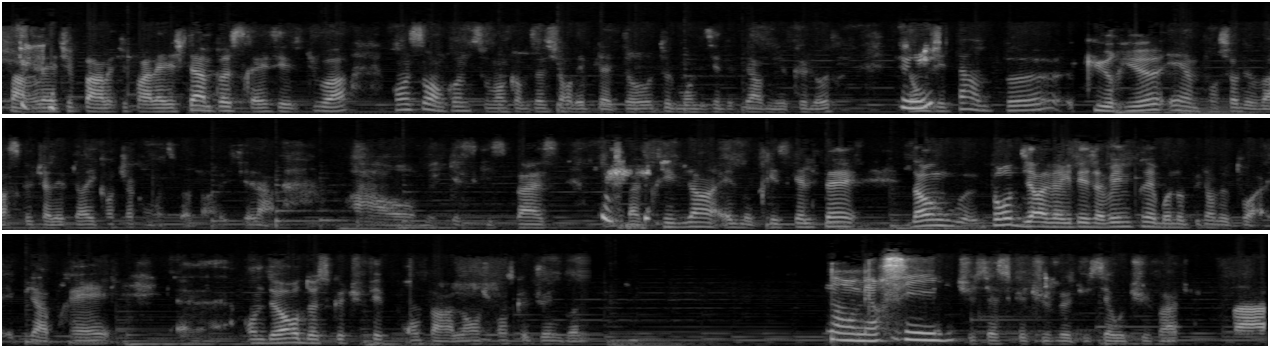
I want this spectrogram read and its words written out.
Tu parlais, tu parlais, tu parlais. J'étais un peu stressé, tu vois. On se rencontre souvent comme ça sur des plateaux, tout le monde essaie de faire mieux que l'autre. Donc j'étais un peu curieux et impatient de voir ce que tu allais faire. Et quand tu as commencé à parler, j'étais là, waouh, mais qu'est-ce qui se passe? Ça très bien, elle maîtrise ce qu'elle fait. Donc, pour dire la vérité, j'avais une très bonne opinion de toi. Et puis après, euh, en dehors de ce que tu fais en parlant, je pense que tu es une bonne. Non, merci. Tu sais ce que tu veux, tu sais où tu vas. Tu vas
